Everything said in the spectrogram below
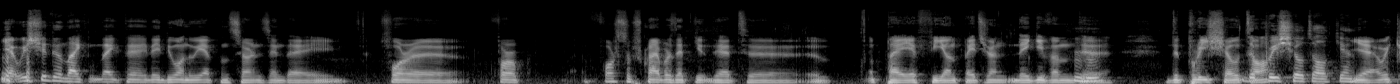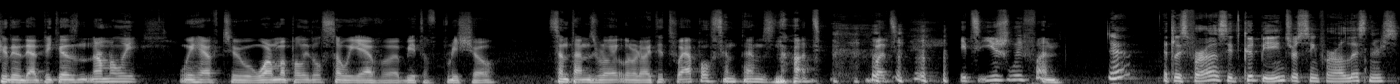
yeah, we should do like like they, they do on We Have Concerns, and they for uh, for for subscribers that you that uh, uh, pay a fee on Patreon, they give them the the pre-show Mm-hmm. the talk. pre-show talk. Yeah. yeah, we could do that because normally we have to warm up a little, so we have a bit of pre-show. Sometimes related to Apple, sometimes not, but it's usually fun. Yeah, at least for us, it could be interesting for our listeners.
